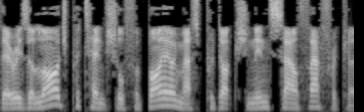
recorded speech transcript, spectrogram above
there is a large potential for biomass production in South Africa.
